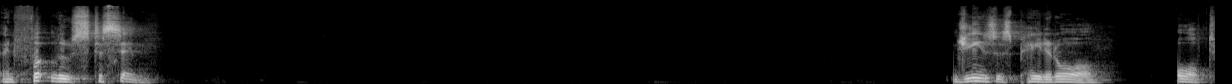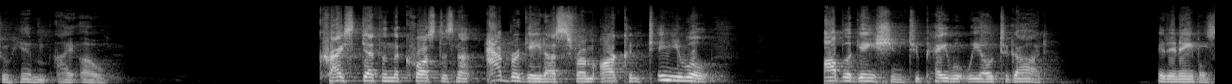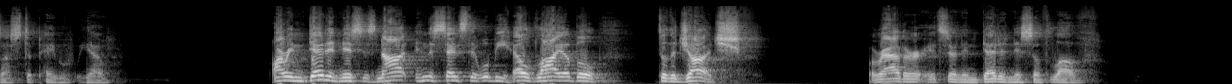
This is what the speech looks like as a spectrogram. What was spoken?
and footloose to sin, Jesus paid it all. All to him I owe. Christ's death on the cross does not abrogate us from our continual obligation to pay what we owe to God. It enables us to pay what we owe. Our indebtedness is not in the sense that we'll be held liable to the judge, or rather, it's an indebtedness of love,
